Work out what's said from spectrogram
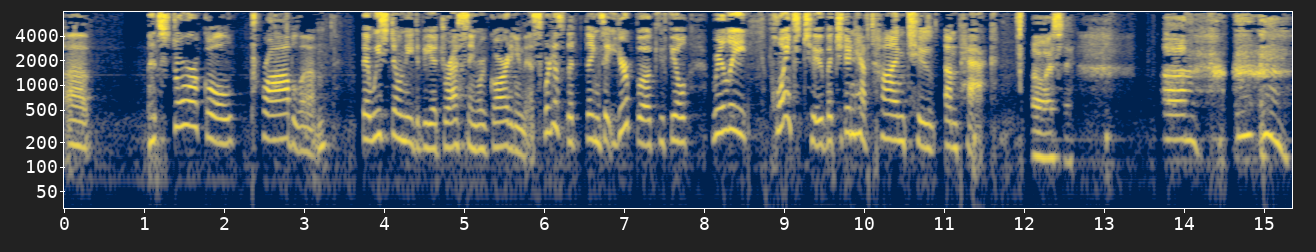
uh, historical problem that we still need to be addressing regarding this? What are the things that your book you feel really points to, but you didn't have time to unpack? Oh, I see. Um,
